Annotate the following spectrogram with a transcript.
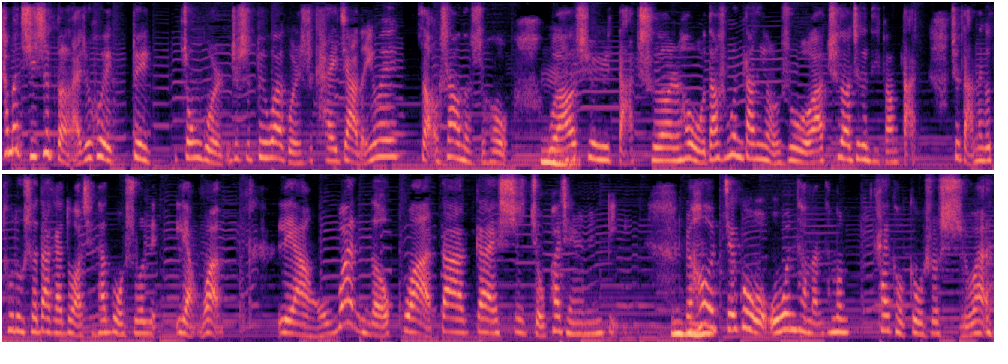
他们其实本来就会对中国人就是对外国人是开价的，因为早上的时候我要去打车，然后我当时问当地人说我要去到这个地方打就打那个突突车大概多少钱，他跟我说两两万。两万的话大概是九块钱人民币，然后结果我我问他们，他们开口跟我说十万，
